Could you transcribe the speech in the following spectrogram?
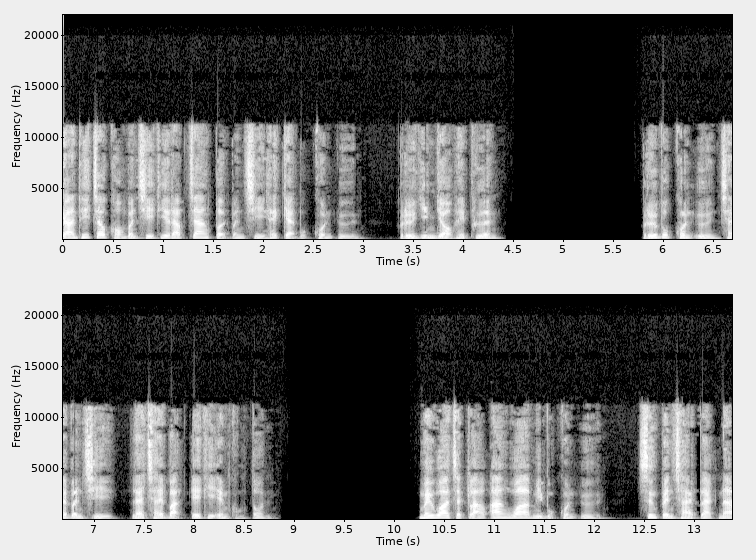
การที่เจ้าของบัญชีที่รับจ้างเปิดบัญชีให้แก่บุคคลอื่น หรือยินยอมให้เพื่อน หรือบุคคลอื่นใช้บัญชีและใช้บัตร ATM ของตน ไม่ว่าจะกล่าวอ้างว่ามีบุคคลอื่น ซึ่งเป็นชายแปลกหน้า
